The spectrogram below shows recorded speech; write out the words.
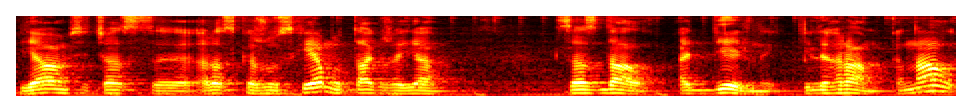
Я вам сейчас э, расскажу схему. Также я создал отдельный телеграм-канал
